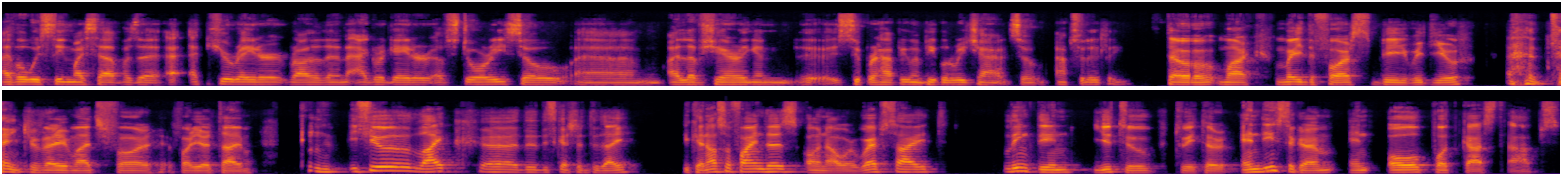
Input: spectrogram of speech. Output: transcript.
I've always seen myself as a, a curator rather than an aggregator of stories. So um, I love sharing and uh, super happy when people reach out. So absolutely. So Mark, may the force be with you. Thank you very much for for your time. If you like uh, the discussion today, you can also find us on our website, LinkedIn, YouTube, Twitter, and Instagram, and all podcast apps.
